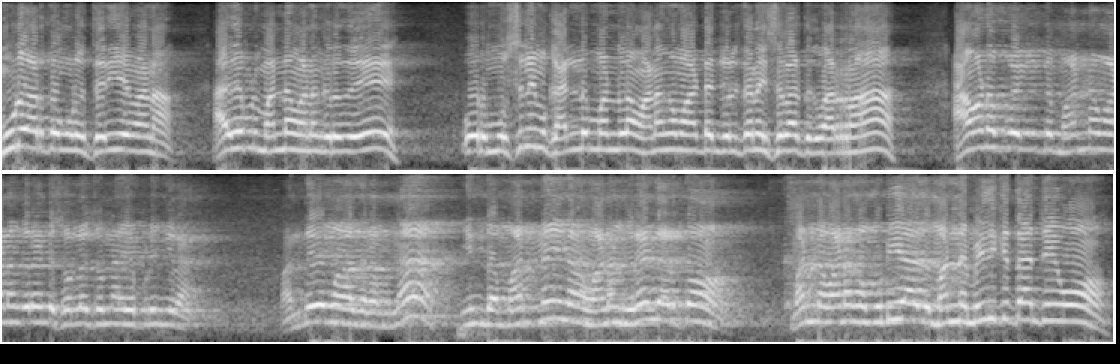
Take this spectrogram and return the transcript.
மூணு அர்த்தம் உங்களுக்கு தெரிய வேணாம். அது எப்படி மண்ணை வணங்குறது? ஒரு முஸ்லீம் கல்லு மண்ணெலாம் வணங்க மாட்டேன்னு சொல்லி தானே இஸ்லாத்துக்கு வர்றான்? அவனை போய்கிட்டு மண்ணை வணங்குறேன்னு சொல்ல சொன்னா எப்படிங்கிறான்? வந்தே மாதிரம்னா இந்த மண்ணை நான் வணங்குறேன்னு அர்த்தம். மண்ணை வணங்க முடியாது மண்ணை மிதிக்கத்தான் செய்வோம்.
